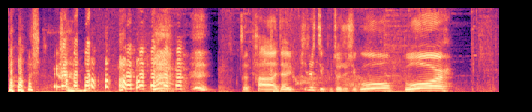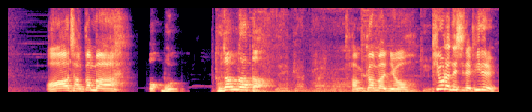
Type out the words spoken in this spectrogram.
자타 자 피들스틱 붙여주시고. 돌아 잠깐만. 어 뭐 도장 나왔다. 잠깐만요. 피오라 대신에 피들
